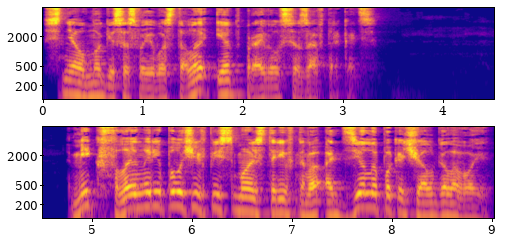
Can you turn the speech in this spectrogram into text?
снял ноги со своего стола и отправился завтракать. Мик Фленнери, получив письмо из тарифного отдела, покачал головой.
